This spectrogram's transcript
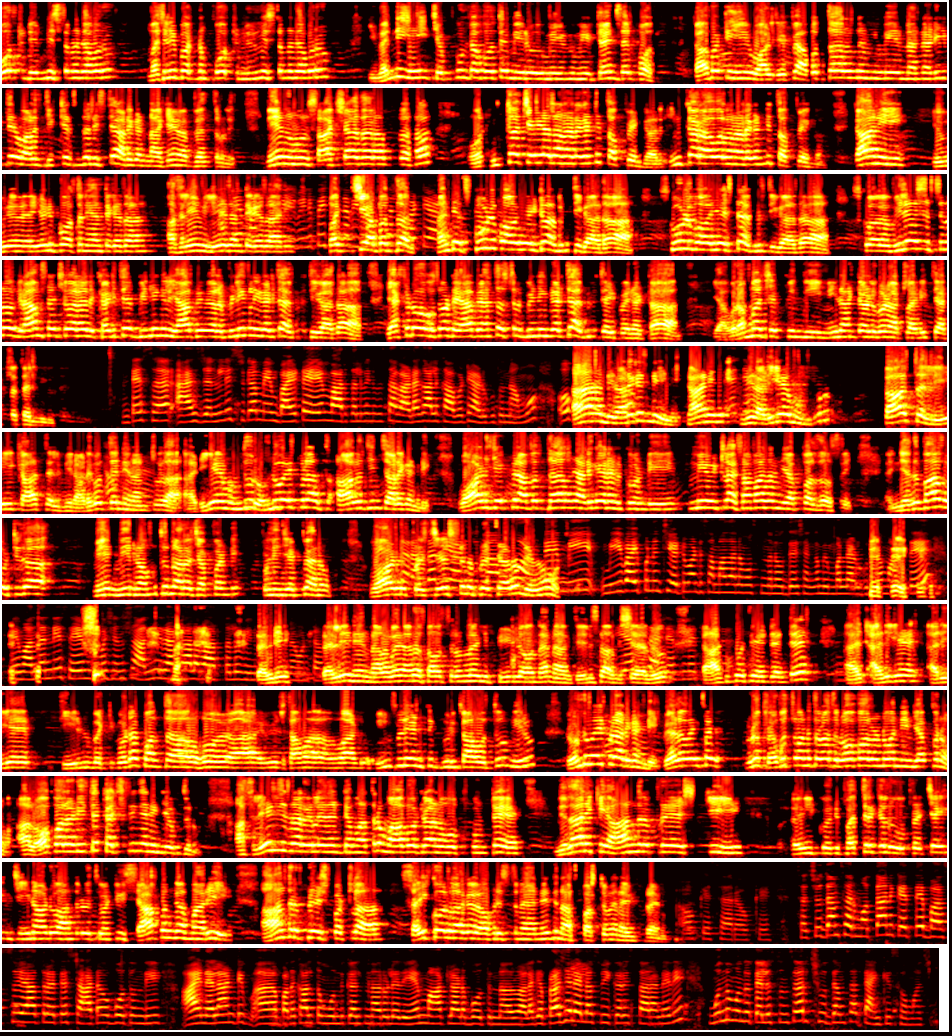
పోర్ట్ నిర్మిస్తున్నది ఎవరు? మచిలీపట్నం పోర్ట్ నిర్మిస్తున్నది ఎవరు? ఇవన్నీ చెప్పుకుంటా పోతే మీరు మీకు మీ టైం సరిపోదు. కాబట్టి వాళ్ళు చెప్పే అబద్ధాలను మీరు నన్ను అడిగితే వాళ్ళని జిక్కెత్తలిస్తే అడగండి నాకేం అభ్యంతరం లేదు. నేను సాక్ష్యాధారాలతో సహా ఇంకా చేయాలని అడగండి తప్పేం కాదు. ఇంకా రావాలని అడగండి తప్పేం కాదు. కానీ వెళ్ళిపోతున్నాయి అంట కదా. అసలేమి లేదంట కదా అని పచ్చి అబద్ధాలు అంటే స్కూల్ బాగు చేయటం అభివృద్ధి కాదా? స్కూల్ బాగు చేస్తే అభివృద్ధి కాదా? విలేజెస్లో గ్రామ సచివాలయాలు కడితే బిల్డింగ్లు యాభై వేల బిల్డింగ్లు కడితే అభివృద్ధి కాదా? ఎక్కడో ఒక చోట యాభై అంతస్తుల బిల్డింగ్ కడితే అభివృద్ధి అయిపోయినట్ట? ఎవరమ్మా చెప్పింది? మీలాంటి వాళ్ళు కూడా అట్లా అడిగితే అట్లా తల్లి. అంటే సార్ యాజ్ జర్నలిస్ట్గా మేము బయట ఏం వార్తలు వినిపిస్తే అవి అడగాలి కాబట్టి అడుగుతున్నాము. మీరు అడగండి. కానీ మీరు అడిగే ముందు కాదు తల్లి కాదు తల్లి మీరు అడగొద్దని నేను అంటున్నా. అడిగే ముందు రెండు వైపులా ఆలోచించి అడగండి. వాళ్ళు చెప్పిన అబద్ధాలని అడిగారు అనుకోండి మేము ఇట్లా సమాధానం చెప్పాల్సి వస్తుంది నిజమా ఒట్టిదా మీ- మీరు నమ్ముతున్నారో చెప్పండి. ఇప్పుడు నేను చెప్పాను. వాళ్ళు చేస్తున్న. ప్రచారం నిజం మీ వైపు నుంచి ఎటువంటి సమాధానం వస్తుందనే ఉద్దేశంగా మిమ్మల్ని అడుగుతాం అంతే మేము అందరినీ సేమ్ క్వశ్చన్స్ అన్ని రకాల వార్తలు తల్లి నేను నలభై ఆరో సంవత్సరంలో ఈ ఫీల్డ్లో ఉన్నా నాకు తెలుసు ఆ విషయాలు. కాకపోతే ఏంటంటే అడిగే అడిగే తీరును బట్టి కూడా కొంత వీళ్ళు తమ వాళ్ళు ఇన్ఫ్లుయెన్స్ గురి కావద్దు. మీరు రెండు వైపులు అడగండి. వీళ్ళ వైపు ఇప్పుడు ప్రభుత్వం తర్వాత లోపాలు ఉండవని నేను చెప్పను. ఆ లోపాలు అడిగితే ఖచ్చితంగా నేను చెబుతున్నాను అసలు ఏమీ జరగలేదంటే మాత్రం మా గోటాలను ఒప్పుకుంటే నిజానికి ఆంధ్రప్రదేశ్కి ఈ కొన్ని పత్రికలు ప్రత్యేకించి ఈనాడు ఆంధ్రజ్యోతి వంటివి శాపంగా మారి ఆంధ్రప్రదేశ్ పట్ల సైకోల్లాగా వ్యవహరిస్తున్నాయి అనేది నా స్పష్టమైన అభిప్రాయం. Okay sir okay. సార్ చూద్దాం సార్. మొత్తానికైతే బస్సు యాత్ర అయితే స్టార్ట్ అవ్వబోతుంది ఆయన ఎలాంటి పథకాలతో ముందుకెళ్తున్నారు లేదా ఏం మాట్లాడబోతున్నారు? అలాగే ప్రజలు ఎలా స్వీకరిస్తారు అనేది ముందు ముందు తెలుస్తుంది సార్. చూద్దాం sir. Thank you so much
